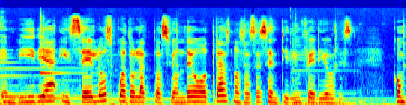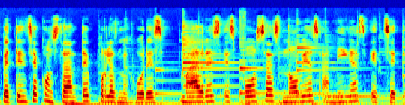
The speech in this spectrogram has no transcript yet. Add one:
envidia y celos cuando la actuación de otras nos hace sentir inferiores, competencia constante por las mejores madres, esposas, novias, amigas, etc.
